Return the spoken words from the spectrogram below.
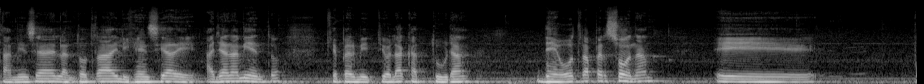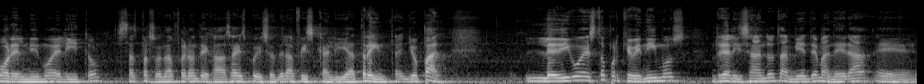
también se adelantó otra diligencia de allanamiento que permitió la captura de otra persona por el mismo delito. Estas personas fueron dejadas a disposición de la Fiscalía 30 en Yopal. Le digo esto porque venimos realizando también de manera eh,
